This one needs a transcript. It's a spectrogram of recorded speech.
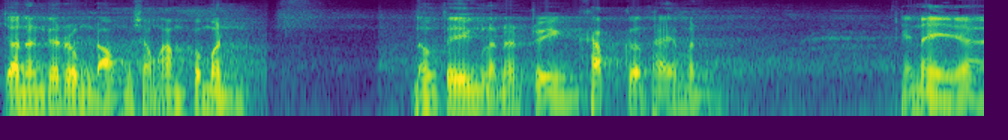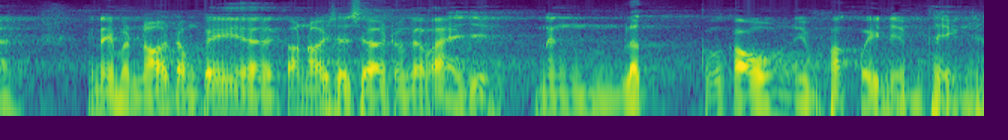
Cho nên cái rung động sóng âm của mình, đầu tiên là nó truyền khắp cơ thể mình cái này à, cái này mình nói trong cái à, có nói sơ sơ trong cái bài cái gì? Năng lực của câu niệm phật vĩ niệm thiện á.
